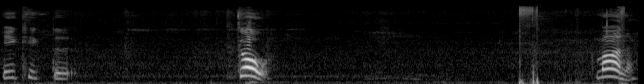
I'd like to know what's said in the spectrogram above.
He kicked it. Go. Come on.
